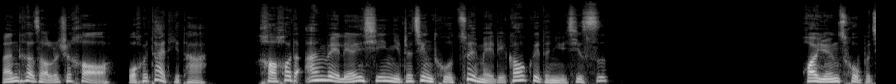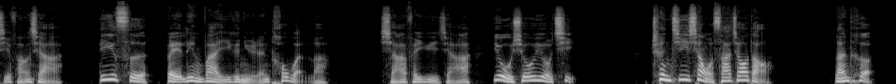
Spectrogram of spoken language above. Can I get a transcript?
兰特走了之后，我会代替他，好好的安慰怜惜你这净土最美丽高贵的女祭司。”花云猝不及防下，第一次被另外一个女人偷吻了，霞飞玉颊，又羞又气，趁机向我撒娇道：“兰特，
